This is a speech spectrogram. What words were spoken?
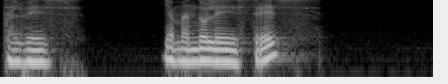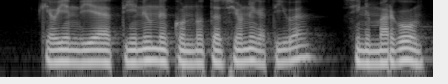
Tal vez llamándole estrés, que hoy en día tiene una connotación negativa. Sin embargo,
